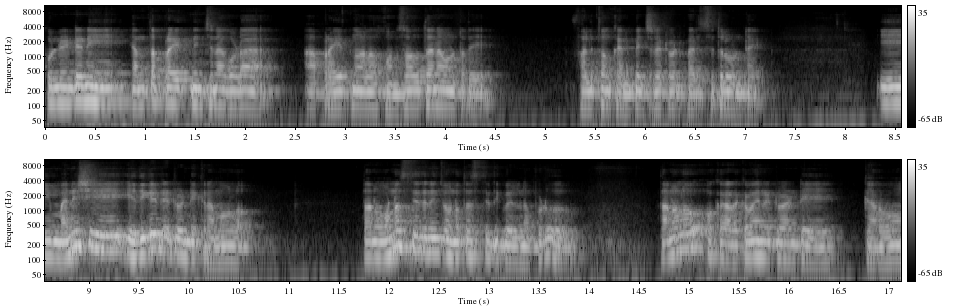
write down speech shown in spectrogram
కొన్నింటిని ఎంత ప్రయత్నించినా కూడా ఆ ప్రయత్నం అలా కొనసాగుతూనే ఉంటుంది. ఫలితం కనిపించినటువంటి పరిస్థితులు ఉంటాయి. ఈ మనిషి ఎదిగేటటువంటి క్రమంలో తను ఉన్న స్థితి నుంచి ఉన్నత స్థితికి వెళ్ళినప్పుడు తనలో ఒక రకమైనటువంటి గర్వం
